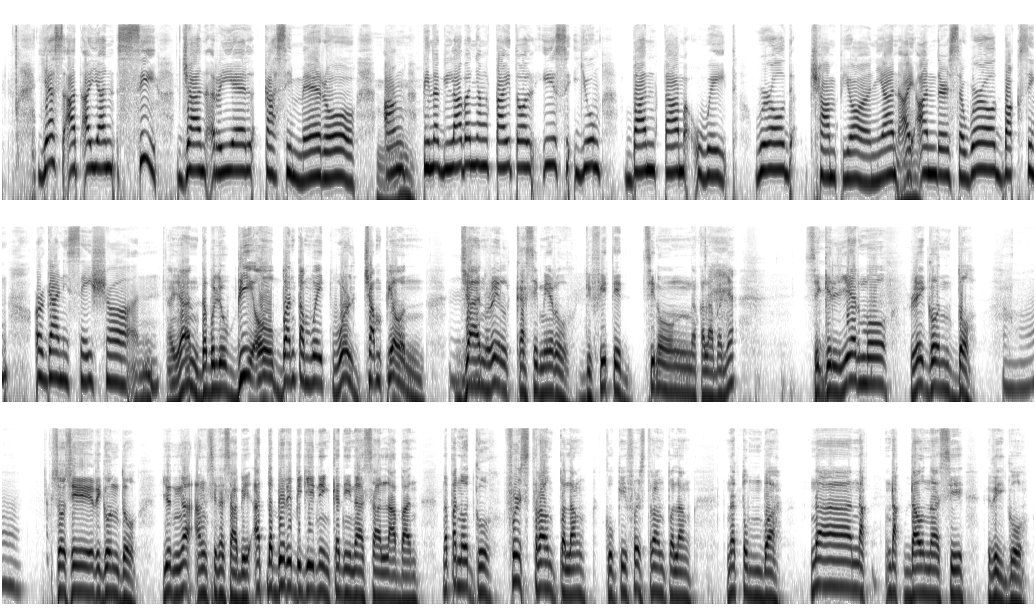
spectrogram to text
Yes, at ayan si John Riel Casimero. Ang pinaglaban niyang title is yung Bantamweight World Champion. Yan ay under sa World Boxing Organization. Ayan, WBO Bantamweight World Champion John Real Casimiro defeated sinong nakalaban niya? Si Guillermo Regondo. So si Regondo, yun nga ang sinasabi at the very beginning kanina sa laban, napanood ko first round pa lang, cookie first round pa lang natumba na knock, knockdown na si Rigo.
